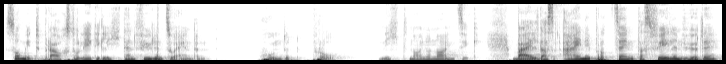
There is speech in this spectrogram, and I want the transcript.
Somit brauchst du lediglich dein Fühlen zu ändern. 100 pro, nicht 99. Weil das eine Prozent, das fehlen würde,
